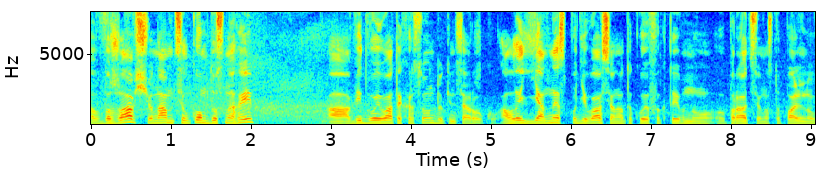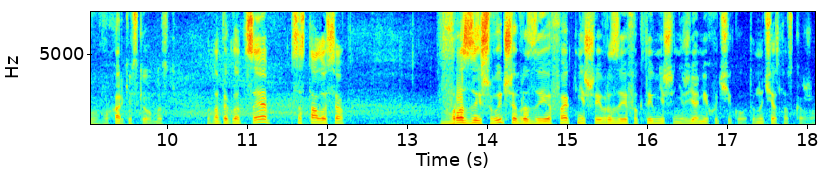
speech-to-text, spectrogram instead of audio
вважав, що нам цілком до снаги а, відвоювати Херсон до кінця року. Але я не сподівався на таку ефективну операцію наступальну в Харківській області. От, наприклад, це, це сталося в рази швидше, в рази ефектніше і в рази ефективніше, ніж я міг очікувати, ну чесно скажу.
